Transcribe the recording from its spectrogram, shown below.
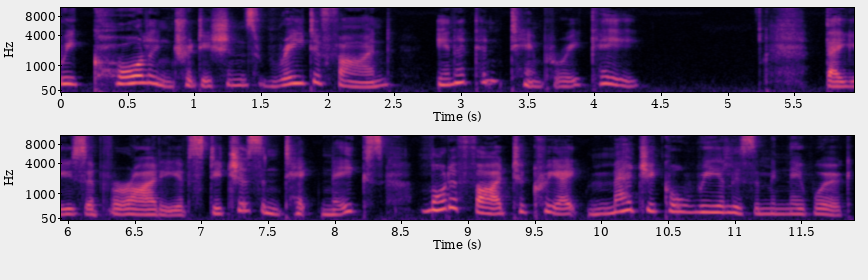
recalling traditions redefined in a contemporary key. They use a variety of stitches and techniques modified to create magical realism in their work,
